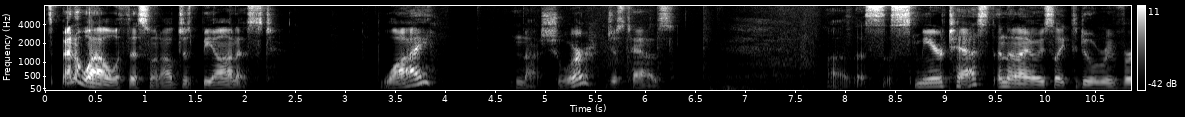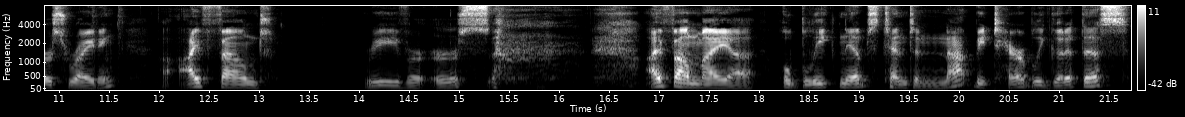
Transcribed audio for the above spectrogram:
It's been a while with this one, I'll just be honest. Why? Not sure. Just has. Uh, the smear test, and then I always like to do a reverse writing. Uh, I've found reverse. I've found my uh, oblique nibs tend to not be terribly good at this.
